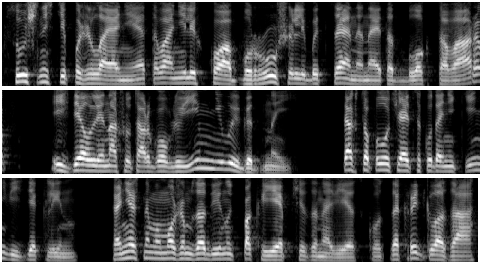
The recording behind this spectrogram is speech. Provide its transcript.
В сущности, пожелая они этого, они легко обрушили бы цены на этот блок товаров и сделали нашу торговлю им невыгодной. Так что получается, куда ни кинь, везде клин. Конечно, мы можем задвинуть покрепче занавеску, закрыть глаза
